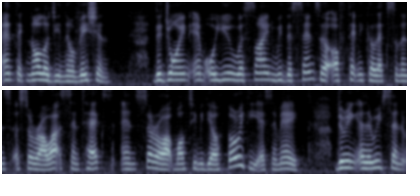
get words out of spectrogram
and technology innovation. The joint MOU was signed with the Centre of Technical Excellence Sarawak, CENTEX, and Sarawak Multimedia Authority, SMA, during a recent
